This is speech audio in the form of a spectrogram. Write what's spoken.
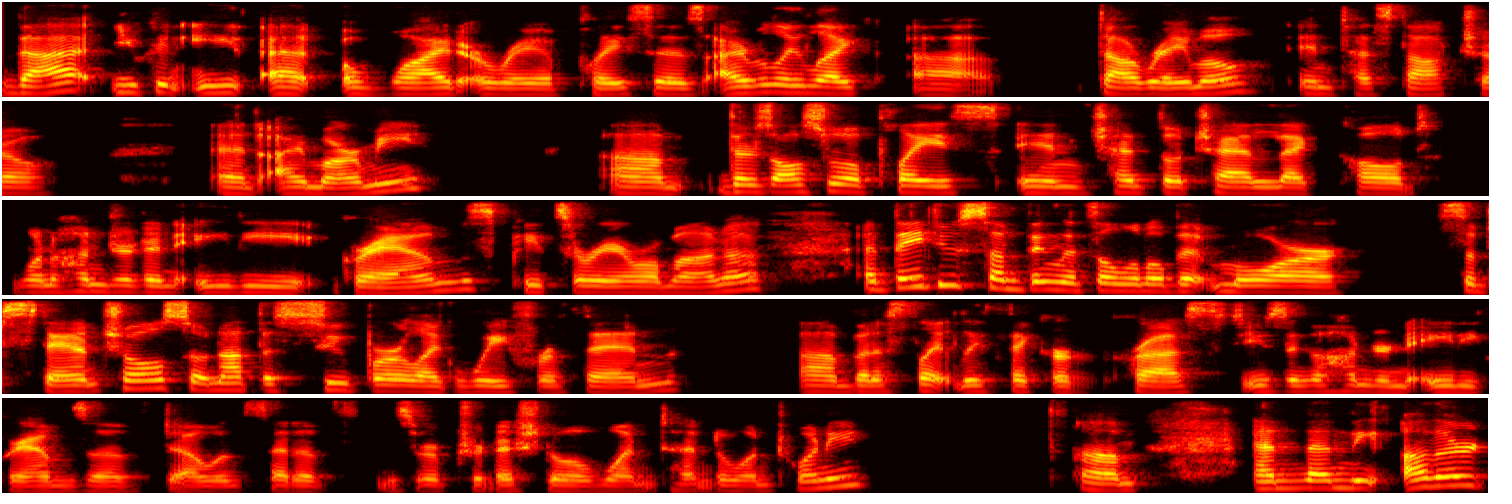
That you can eat at a wide array of places. I really like uh, Dal Remo in Testaccio and Ai Marmi. Um, there's also a place in Centocelle called 180 grams Pizzeria Romana, and they do something that's a little bit more substantial. So not the super like wafer thin, um, but a slightly thicker crust using 180 grams of dough instead of sort of traditional 110 to 120. Um, and then the other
